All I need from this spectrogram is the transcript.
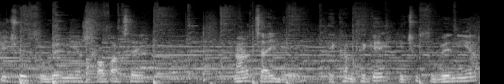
কিছু সুভেনিয়ার শপ আছে। আপনারা চাইলে এখান থেকে কিছু সুভেনিয়ার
